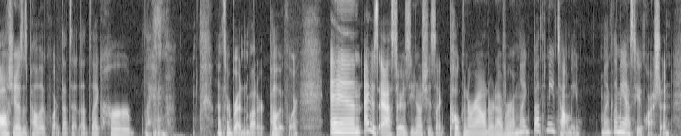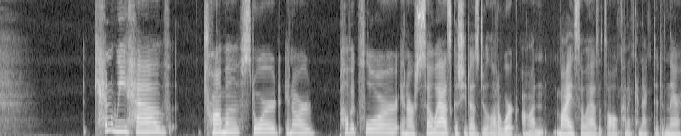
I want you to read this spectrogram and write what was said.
all she does is pelvic floor. That's it. That's like her like that's her bread and butter, pelvic floor. And I just asked her as you know, she's like poking around or whatever. I'm like, Bethany, tell me. Like, let me ask you a question. Can we have trauma stored in our pelvic floor in our psoas because she does do a lot of work on my psoas. It's all kind of connected in there.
